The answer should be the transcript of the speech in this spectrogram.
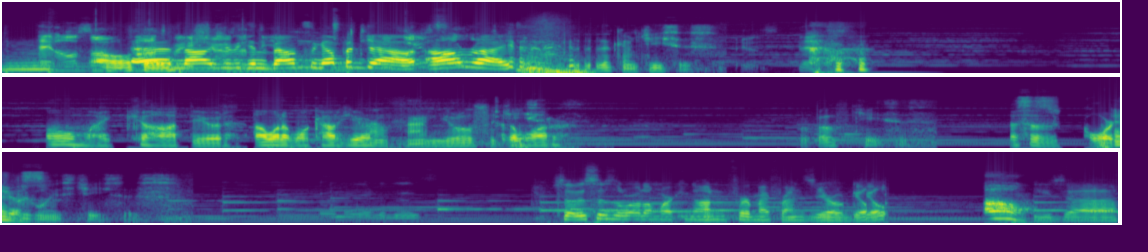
Yes. Hey, also, Oh, okay. And now sure you that begin bouncing up and down. All right. Look, I'm Jesus. Oh my god, dude. I want to walk out here Well, fam, you're also to the Jesus. water. We're both Jesus. This is gorgeous. Everyone is Jesus. So this is the world I'm working on for my friend Zero Guilt. Oh, He's uh,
